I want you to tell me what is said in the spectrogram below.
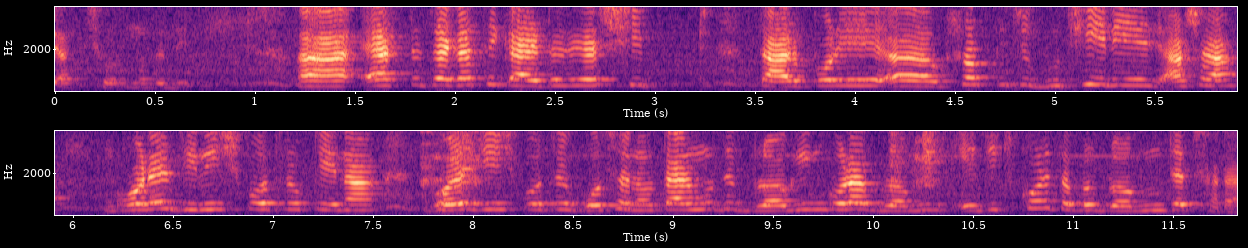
যাচ্ছে ওর মধ্যে দিয়ে। একটা জায়গা থেকে আরেকটা জায়গায় শিফট তারপরে সব কিছু গুছিয়ে নিয়ে আসা ঘরের জিনিসপত্র কেনা ঘরের জিনিসপত্র গোছানো, তার মধ্যে ব্লগিং করা, ব্লগিং এডিট করে তারপর ব্লগিংটা ছাড়া।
